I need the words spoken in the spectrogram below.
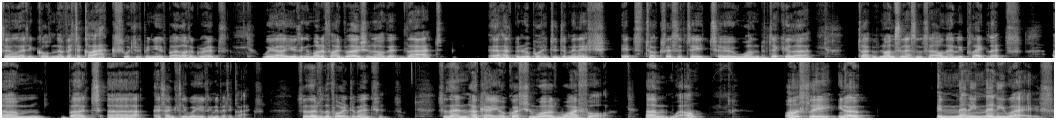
senolytic called navitoclax, which has been used by a lot of groups. We are using a modified version of it that uh, has been reported to diminish its toxicity to one particular type of non-senescent cell, namely platelets, um, but uh, essentially, we're using navitoclax. So those are the four interventions. So then, okay, your question was why four? Um, well, honestly, you know, in many, many ways,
